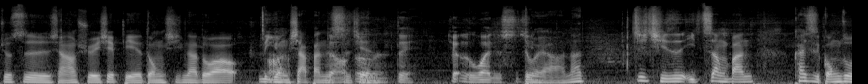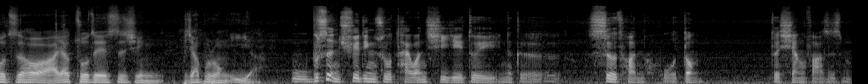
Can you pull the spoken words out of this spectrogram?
就是想要学一些别的东西，那都要利用下班的时间。呃对，就额外的时间。对啊，那这其实一上班开始工作之后啊，要做这些事情比较不容易啊。我不是很确定说台湾企业对那个社团活动的想法是什么，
